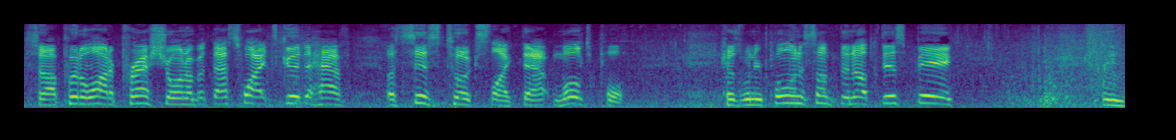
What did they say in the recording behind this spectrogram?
so I put a lot of pressure on them, but that's why it's good to have assist hooks like that, multiple. Because when you're pulling something up this big from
